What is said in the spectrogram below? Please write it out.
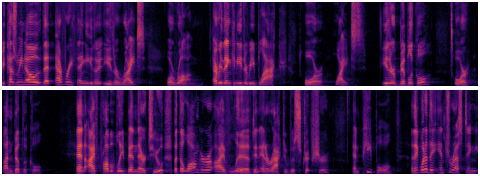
because we know that everything either either right or wrong. Everything can either be black or white, either biblical or unbiblical. And I've probably been there too, but the longer I've lived and interacted with scripture and people, I think one of the interesting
